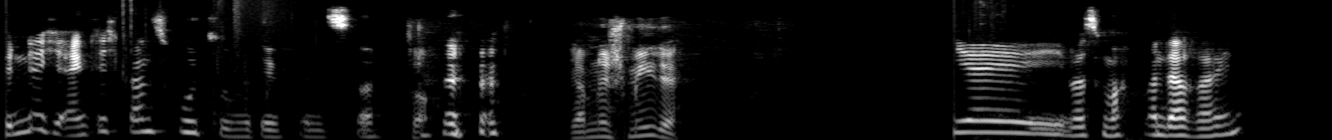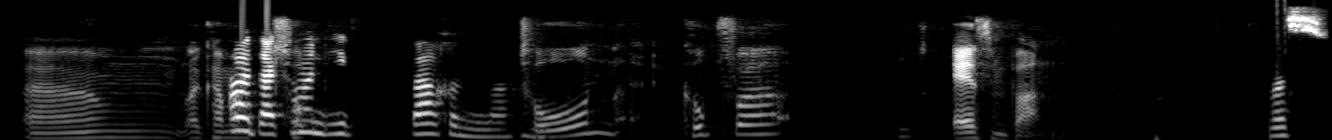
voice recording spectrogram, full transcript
Finde ich eigentlich ganz gut so mit dem Fenster. Wir haben eine Schmiede. Yay, was macht man da rein? Ähm, da kann man, Ah, da kann man die Barren machen. Ton, Kupfer und Eisenbahn. Was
